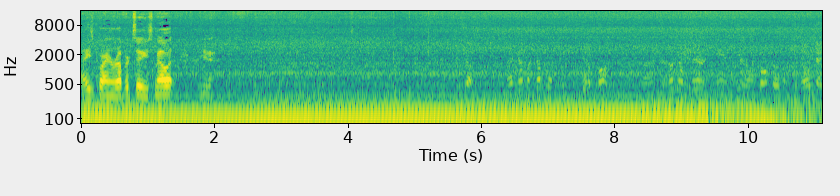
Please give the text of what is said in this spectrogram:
Oh, he's burning rubber too. You smell it? Yeah. So, back up a couple of feet and get a bump. Uh, you're hung up there and here on both of them. Okay.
